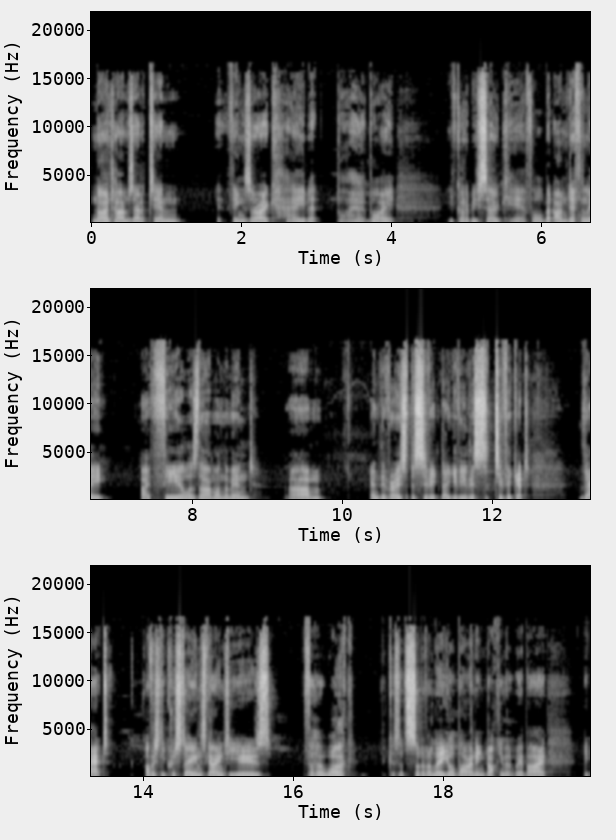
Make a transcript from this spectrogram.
nine times out of ten things are okay but boy oh boy you've got to be so careful. But i'm definitely i feel as though i'm on the mend. Um, and they're very specific. They give you this certificate that obviously Christine's going to use for her work because it's sort of a legal binding document whereby it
